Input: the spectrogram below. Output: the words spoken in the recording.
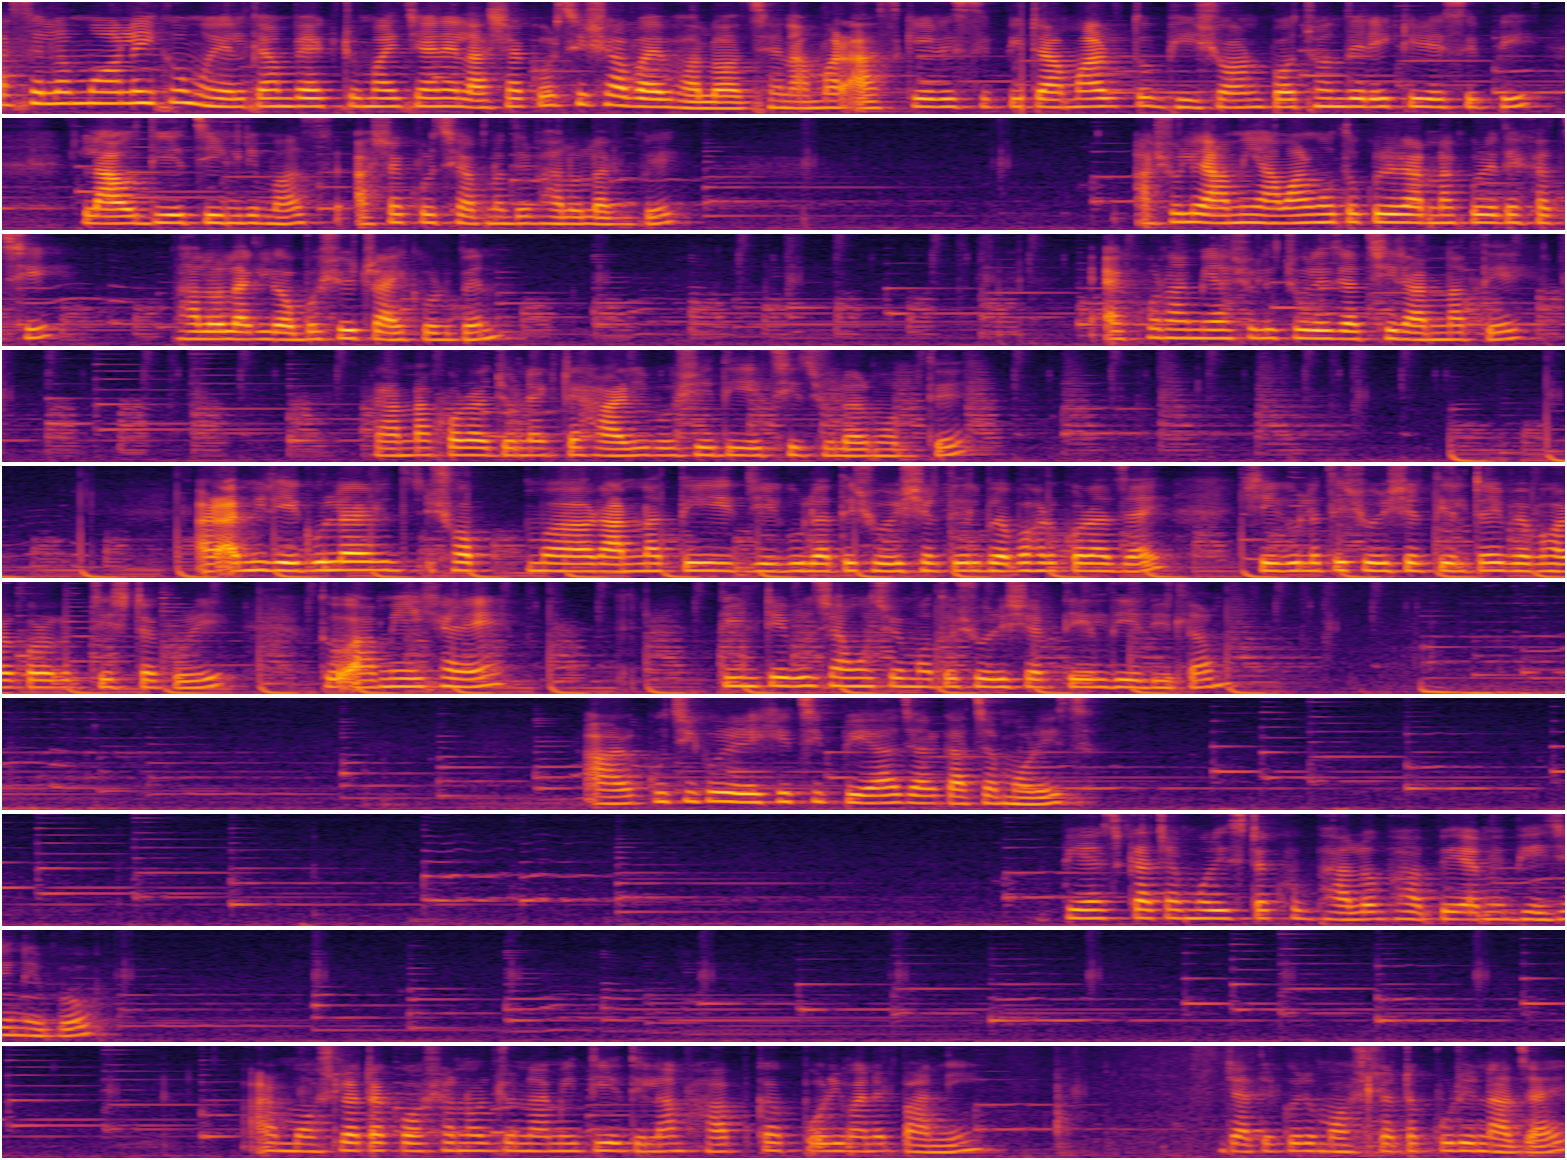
আসসালামু আলাইকুম, welcome back to my channel. আশা করছি সবাই ভালো আছেন। আমার আজকের রেসিপিটা আমার তো ভীষণ পছন্দের একটি রেসিপি, লাউ দিয়ে চিংড়ি মাছ। আশা করছি আপনাদের ভালো লাগবে। আসলে আমি আমার মতো করে রান্না করে দেখাচ্ছি। ভালো লাগলে অবশ্যই ট্রাই করবেন। এখন আমি আসলে চলে যাচ্ছি রান্নাতে। রান্না করার জন্য একটা হাঁড়ি বসিয়ে দিয়েছি চুলার মধ্যে। আর আমি রেগুলার সব রান্নাতে যেগুলাতে সরিষার তেল ব্যবহার করা যায়, সেগুলোতে সরিষার তেলটাই ব্যবহার করার চেষ্টা করি। তো আমি এখানে তিন টেবিল চামচের মতো সরিষার তেল দিয়ে দিলাম। আর কুচি করে রেখেছি পেঁয়াজ আর কাঁচা পেঁয়াজ কাঁচা মরিচটা খুব ভালোভাবে আমি ভেজে নেব। আর মশলাটা কষানোর জন্য আমি দিয়ে দিলাম হাফ কাপ পরিমাণে পানি, যাতে করে মশলাটা পুড়ে না যায়।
